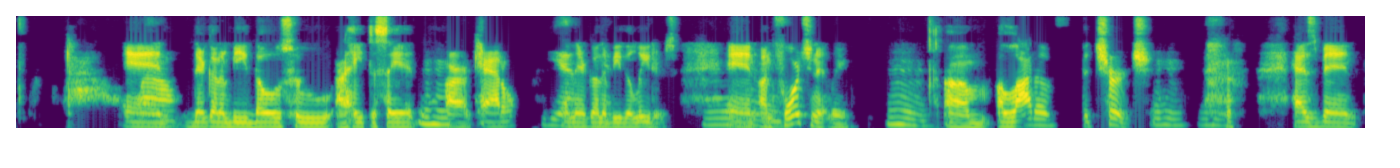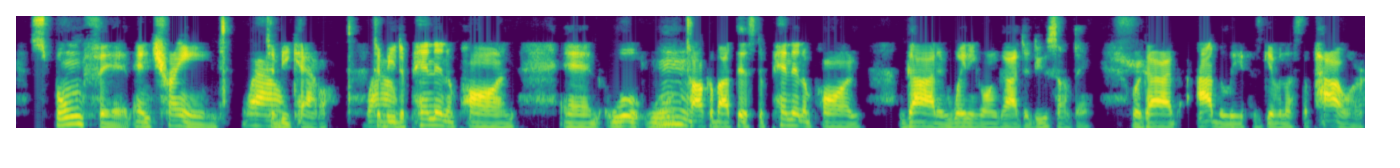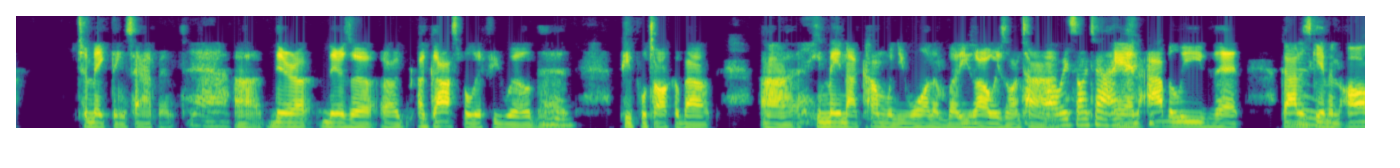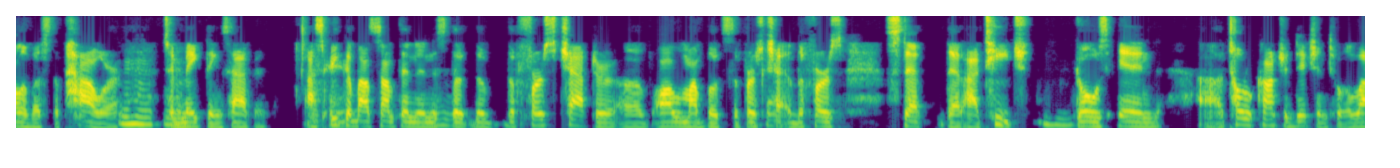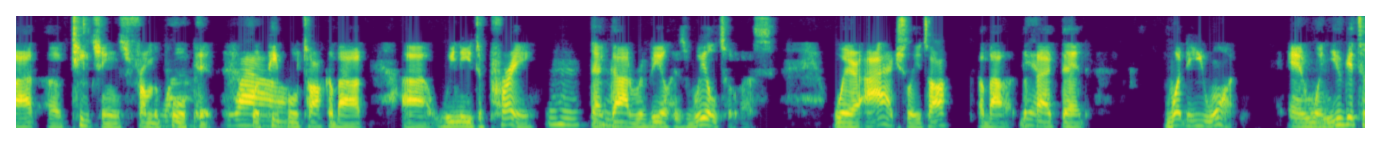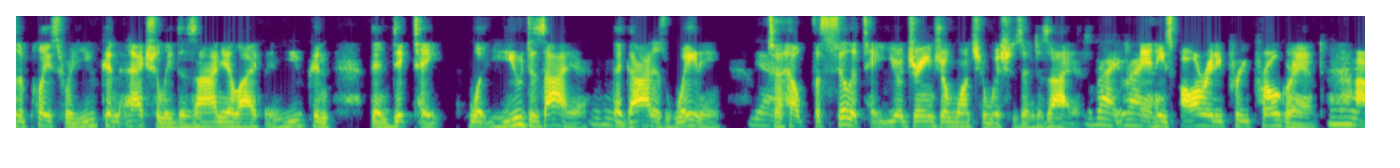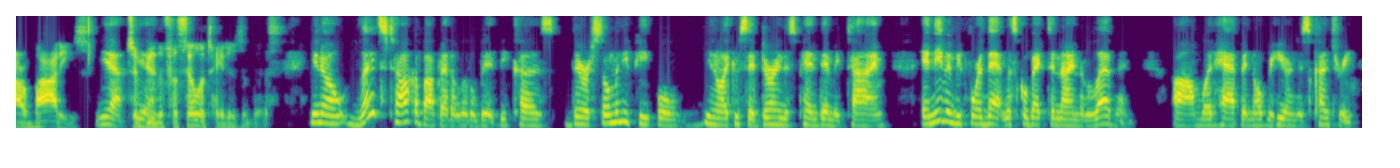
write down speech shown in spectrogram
And Wow. they're going to be those who, I hate to say it, Mhm. are cattle, Yeah. and they're going to yeah. be the leaders. And Mm. unfortunately, Mm. um, a lot of the church Mhm. Mhm. has been spoon fed and trained Wow. to be cattle, to be dependent upon, and we'll we'll Mm. talk about this, dependent upon God and waiting on God to do something. Where God, I believe, has given us the power to make things happen. Wow. Uh, there, there's a, a a gospel, if you will, that Mhm. people talk about. Uh, he may not come when you want him, but he's always on time. Always on time. And I believe that God has Mm. given all of us the power Mhm. to Mhm. make things happen. I Okay. speak about something, and it's the, the the first chapter of all of my books. The first Okay. cha- the first step that I teach Mhm. goes in uh, total contradiction to a lot of teachings from the Wow. pulpit, Wow. where people talk about uh, we need to pray that. God reveal His will to us. Where I actually talk about the Yeah. fact that what do you want? And when you get to the place where you can actually design your life and you can then dictate what you desire, Mhm. that God is waiting yeah. to help facilitate your dreams, your wants, your wishes, and desires. right. Right. And He's already pre-programmed Mm. our bodies yeah. to yeah. be the facilitators of this. You know, let's talk about that a little bit because there are so many people, you know, like you said, during this pandemic time, and even before that, let's go back to 9 11, um, what happened over here in this country.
